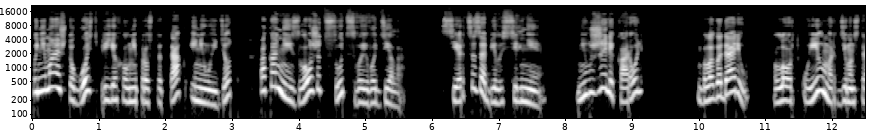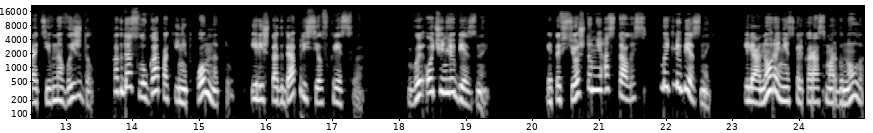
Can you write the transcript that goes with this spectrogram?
понимая, что гость приехал не просто так и не уйдет, пока не изложит суть своего дела. Сердце забилось сильнее. Неужели король? Благодарю. Лорд Уилмор демонстративно выждал, когда слуга покинет комнату, и лишь тогда присел в кресло. Вы очень любезны. Это все, что мне осталось, быть любезной. Элеонора несколько раз моргнула,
